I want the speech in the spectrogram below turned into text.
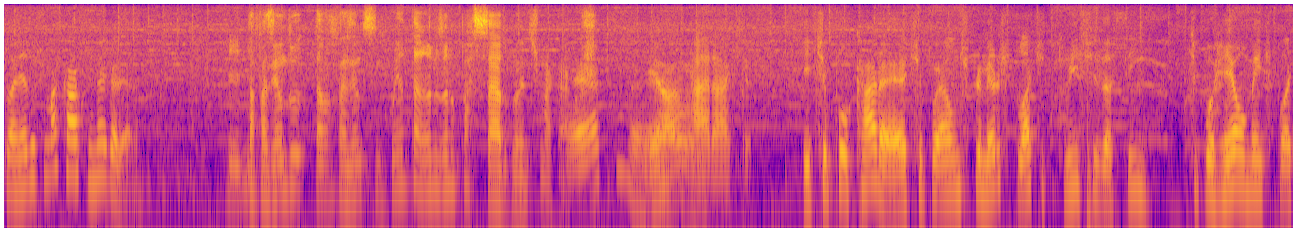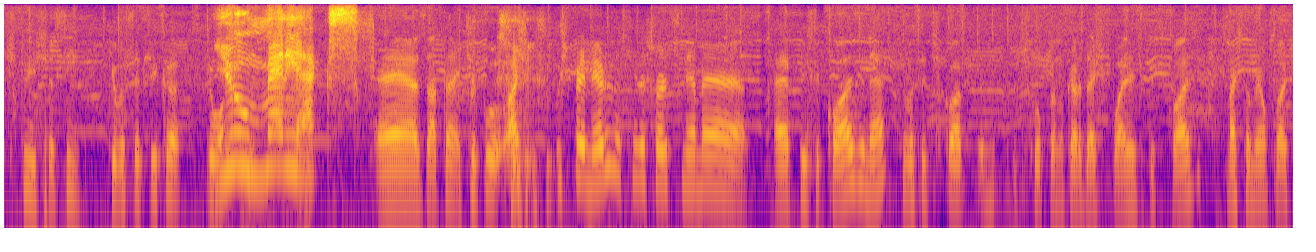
Planeta dos Macacos, né, galera? Tá fazendo, tava fazendo 50 anos ano passado, Planeta dos Macacos. É, é. Mano. Caraca. E tipo, cara, é tipo, é um dos primeiros plot twists assim. Tipo, realmente plot twist, assim. Que você fica. eu- You Maniacs! É, exatamente. Tipo, os primeiros, assim, da história do cinema é, é Psicose, né? Que você descobre. Desculpa, eu não quero dar spoiler de Psicose, mas também é um plot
